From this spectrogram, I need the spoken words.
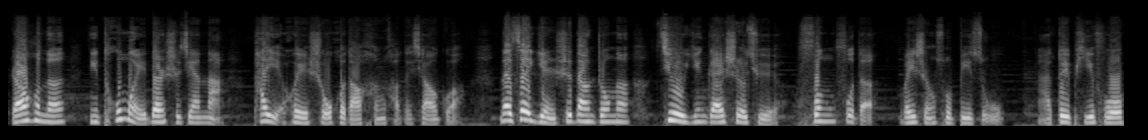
然后呢，你涂抹一段时间呢，它也会收获到很好的效果。那在饮食当中呢，就应该摄取丰富的维生素 B 族啊，对皮肤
